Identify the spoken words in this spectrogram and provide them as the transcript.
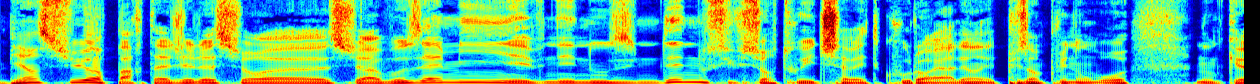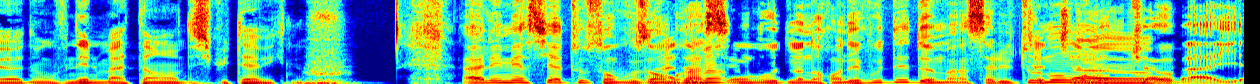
Bien sûr, partagez-le sur, euh, sur à vos amis et venez nous, venez nous suivre sur Twitch, ça va être cool. Regardez, on est de plus en plus nombreux. Donc, donc venez le matin en discuter avec nous. Allez, merci à tous, on vous embrasse et on vous donne rendez-vous dès demain. Salut tout le monde. ciao bye.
